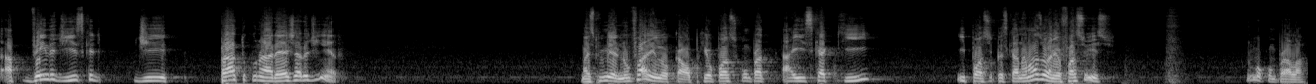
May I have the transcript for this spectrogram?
a venda de isca de, de para Tucunaré gera dinheiro. Mas primeiro, não fale em local, porque eu posso comprar a isca aqui e posso ir pescar na Amazônia. Eu faço isso. Não vou comprar lá.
